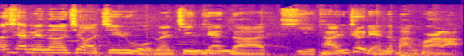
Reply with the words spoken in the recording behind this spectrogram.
那下面呢就要进入我们今天的体坛热点的板块了。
